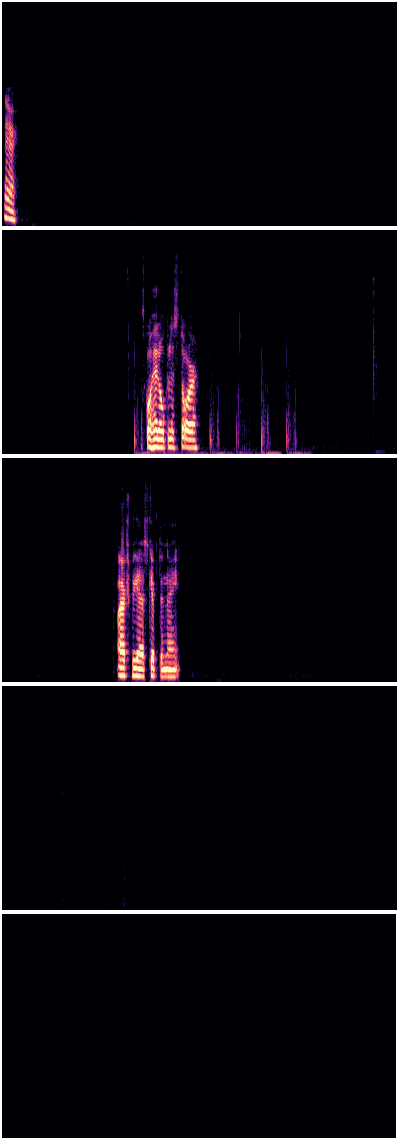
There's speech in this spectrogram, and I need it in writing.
There. Let's go ahead and open the store. Actually, gotta skip the night.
